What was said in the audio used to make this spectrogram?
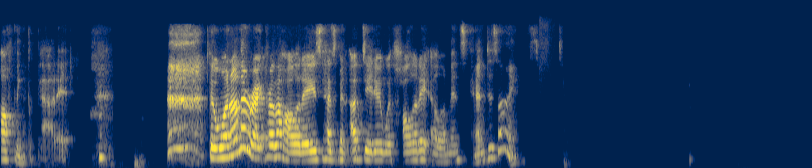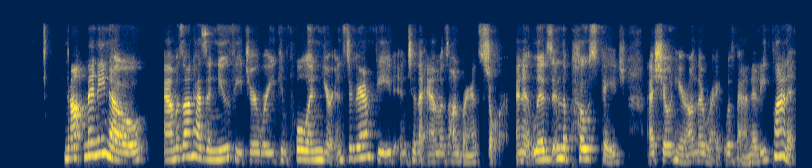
I'll think about it. the one on the right for the holidays has been updated with holiday elements and designs. Not many know Amazon has a new feature where you can pull in your Instagram feed into the Amazon brand store, and it lives in the post page as shown here on the right with Vanity Planet.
